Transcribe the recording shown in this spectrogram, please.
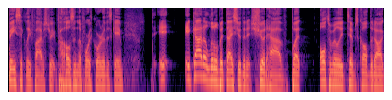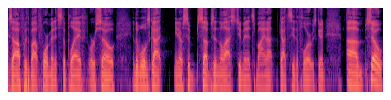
basically five straight fouls in the fourth quarter of this game. It it got a little bit dicier than it should have, but ultimately Thibs called the dogs off with about four minutes to play or so, and the Wolves got you know sub- subs in the last two minutes. Minott got to see the floor; it was good. Um, so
